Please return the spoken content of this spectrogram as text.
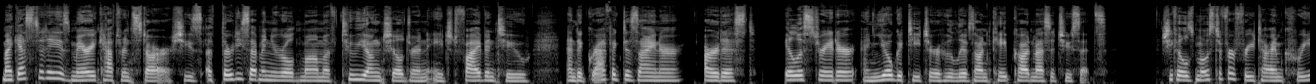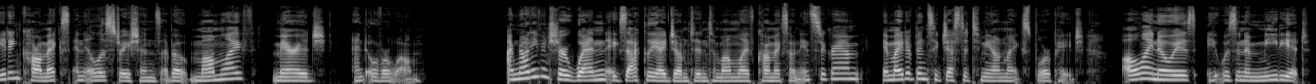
My guest today is Mary Catherine Starr. She's a 37 year old mom of two young children, aged five and two, and a graphic designer, artist, illustrator, and yoga teacher who lives on Cape Cod, Massachusetts. She fills most of her free time creating comics and illustrations about mom life, marriage, and overwhelm. I'm not even sure when exactly I jumped into Mom Life Comics on Instagram. It might have been suggested to me on my Explore page. All I know is it was an immediate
